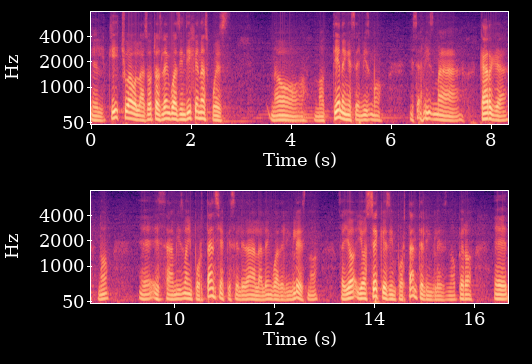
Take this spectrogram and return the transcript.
El quichua o las otras lenguas indígenas, pues, no, no tienen ese mismo, esa misma carga, ¿no? Eh, esa misma importancia que se le da a la lengua del inglés. ¿no? O sea, yo, yo sé que es importante el inglés, ¿no? pero eh,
